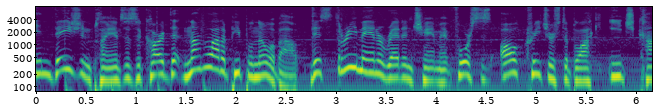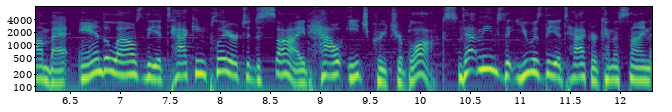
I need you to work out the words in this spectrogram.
Invasion Plans is a card that not a lot of people know about. This 3 mana red enchantment forces all creatures to block each combat and allows the attacking player to decide how each creature blocks. That means that you as the attacker can assign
